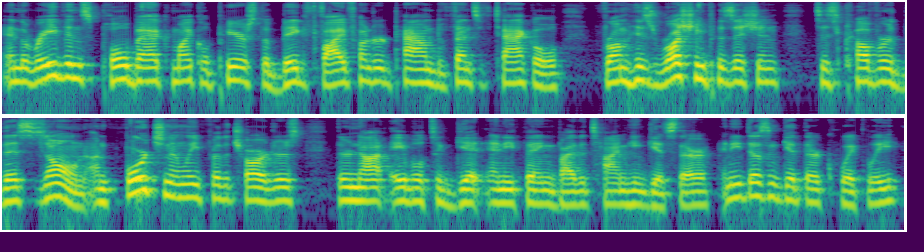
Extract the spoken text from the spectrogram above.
And the Ravens pull back Michael Pierce, the big 500 pound defensive tackle, from his rushing position to cover this zone. Unfortunately for the Chargers, they're not able to get anything by the time he gets there, and he doesn't get there quickly.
